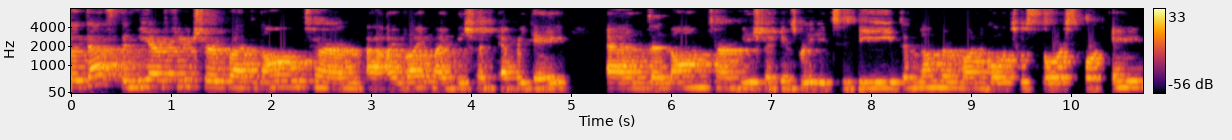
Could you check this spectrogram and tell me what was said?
So that's the near future, but long term, uh, I write my vision every day. And the long term vision is really to be the number one go to source for any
